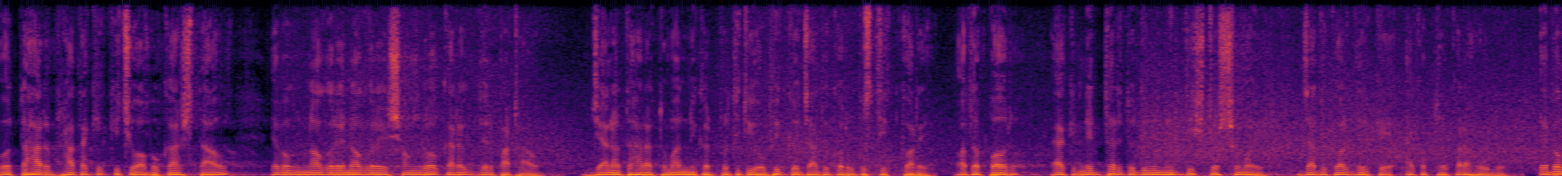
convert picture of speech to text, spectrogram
ও তাহার ভ্রাতাকে কিছু অবকাশ দাও এবং নগরে নগরে সংগ্রহকারকদের পাঠাও। যেন তাহারা তোমার নিকট প্রতিটি অভিজ্ঞ জাদুকর উপস্থিত করে। অতঃপর এক নির্ধারিত দিনে নির্দিষ্ট সময় জাদুকরদেরকে একত্র করা হইল এবং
